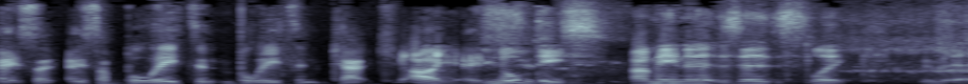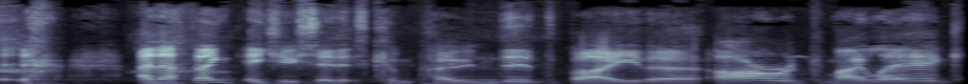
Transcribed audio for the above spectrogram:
it's a it's a blatant, blatant kick. Oh yeah, It's nobody's. I mean, it's it's like, and I think as you said, it's compounded by the arg my leg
